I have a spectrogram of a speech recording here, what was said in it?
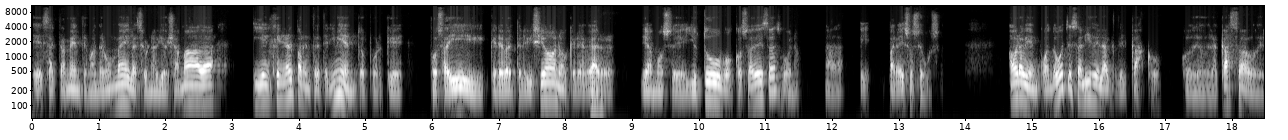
Exactamente, mandar un mail, hacer una videollamada, y en general para entretenimiento, porque pues ahí querés ver televisión o querés ver, digamos, eh, YouTube o cosas de esas, bueno, nada, eh, para eso se usa. Ahora bien, cuando vos te salís de la, del casco, o de, la casa, o de,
